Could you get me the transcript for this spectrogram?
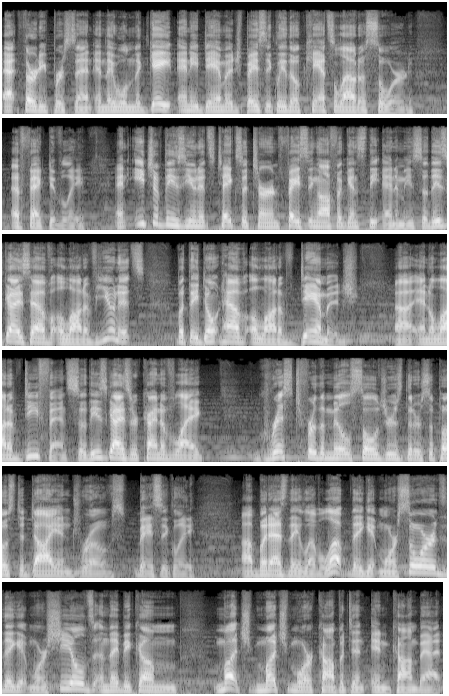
at 30%, and they will negate any damage. Basically, they'll cancel out a sword effectively. And each of these units takes a turn facing off against the enemy. So these guys have a lot of units, but they don't have a lot of damage uh, and a lot of defense. So these guys are kind of like grist for the mill soldiers that are supposed to die in droves, basically. Uh, but as they level up, they get more swords, they get more shields, and they become much, much more competent in combat.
